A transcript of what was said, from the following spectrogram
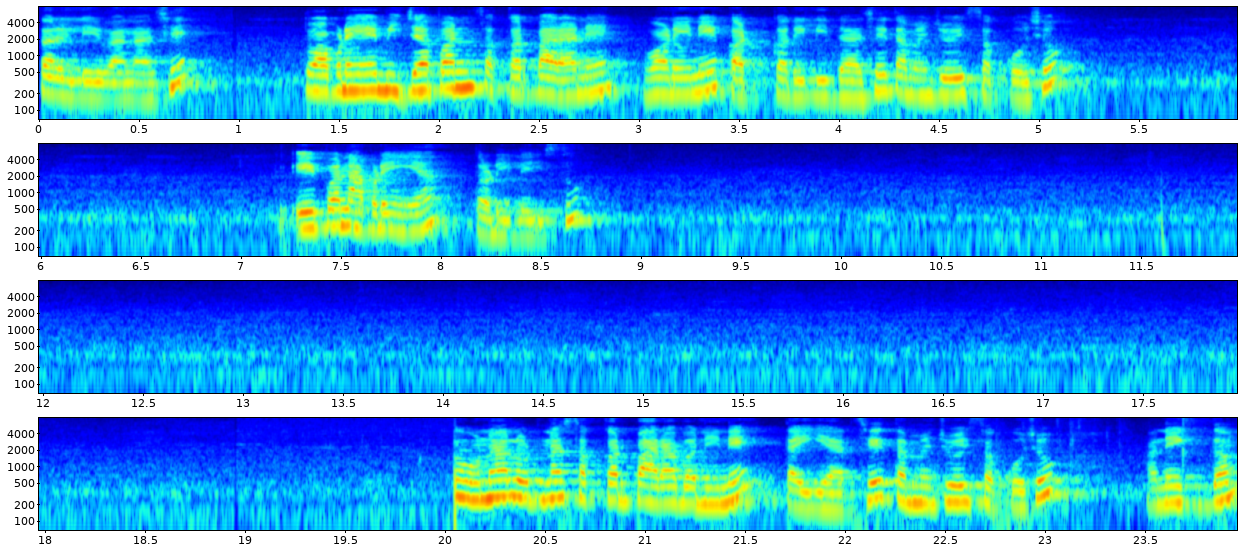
તળી લેવાના છે. તો આપણે અહીંયા બીજા પણ શક્કરપારાને વણીને કટ કરી લીધા છે, તમે જોઈ શકો છો. એ પણ આપણે અહીંયા તળી લઈશું. ઘઉંના લોટના શક્કરપારા બનીને તૈયાર છે, તમે જોઈ શકો છો. અને એકદમ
